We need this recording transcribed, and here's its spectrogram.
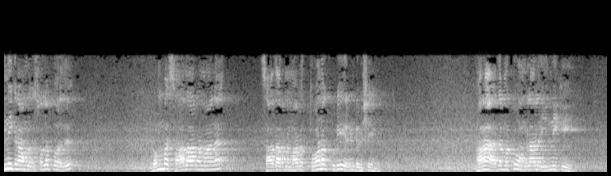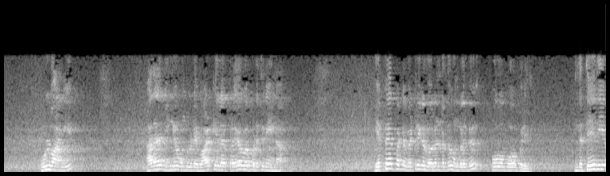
இன்னைக்கு நான் உங்களுக்கு சொல்ல போகிறது ரொம்ப சாதாரணமான சாதாரணமாக தோணக்கூடிய இரண்டு விஷயங்கள். ஆனால் அதை மட்டும் உங்களால் இன்னைக்கு உள்வாங்கி அதை நீங்கள் உங்களுடைய வாழ்க்கையில் பிரயோகப்படுத்தினீங்கன்னா எப்பேற்பட்ட வெற்றிகள் வருன்றது உங்களுக்கு போக போக புரியும். இந்த தேதியை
